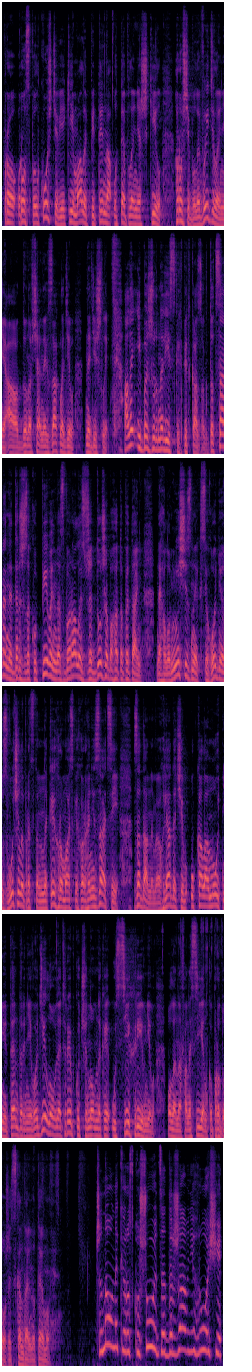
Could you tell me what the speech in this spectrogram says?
про розпил коштів, які мали піти на утеплення шкіл. Гроші були виділені, а до навчальних закладів не дійшли. Але і без журналістських підказок до царини держзакупівель назбиралось вже дуже багато питань. Найголовніші з них сьогодні озвучили представники громадських організацій. За даними оглядачів, у каламутній тендерній воді ловлять рибку чиновники усіх рівнів. Олена Фанасієнко продовжить скандальну тему. Чиновники розкошують за державні гроші,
